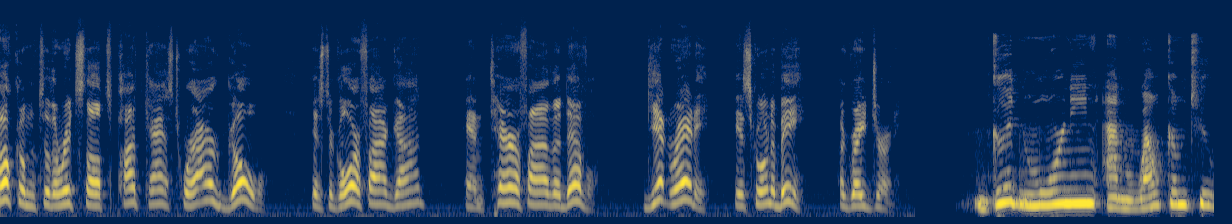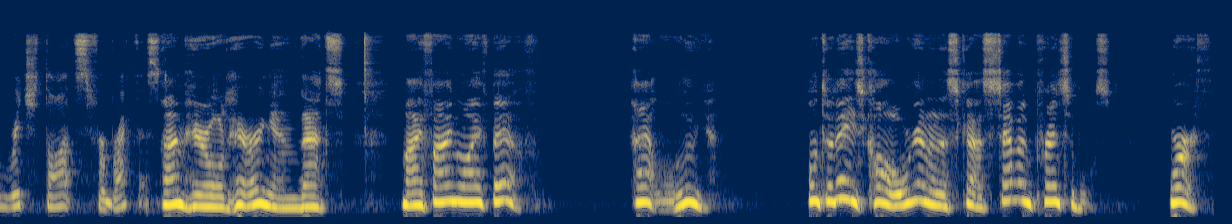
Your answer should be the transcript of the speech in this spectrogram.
Welcome to the Rich Thoughts Podcast, where our goal is to glorify God and terrify the devil. Get ready, it's going to be a great journey. Good morning and welcome to Rich Thoughts for Breakfast. I'm Harold Herring, and that's my fine wife, Beth. Hallelujah. On today's call, we're going to discuss seven principles worth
